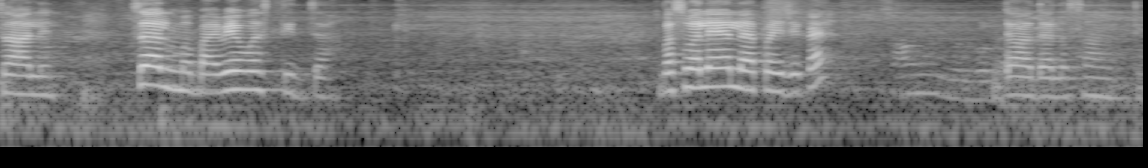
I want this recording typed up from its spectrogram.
चालेल. चल मग बाय व्यवस्थित जा. बसवायला यायला पाहिजे काय? दादाला सांगते.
